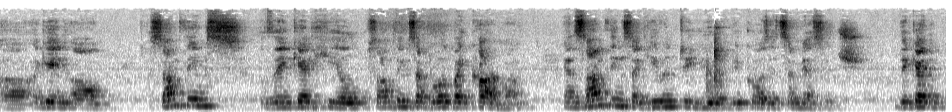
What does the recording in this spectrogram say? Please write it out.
uh, again, uh, some things they can heal, some things are brought by karma, and some things are given to you because it's a message. They can,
